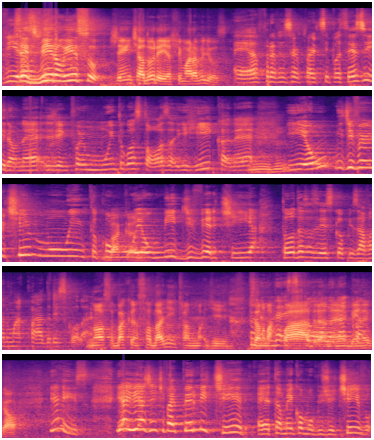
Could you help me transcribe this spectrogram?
Viram. Vocês viram isso? Gente, adorei, achei maravilhoso. É, o professor participou, vocês viram, né? Gente, foi muito e rica, né? E eu me diverti muito, como Uhum. Bacana. eu me divertia todas as vezes que eu pisava numa quadra escolar. Nossa, bacana. Saudade de entrar numa, de pisar numa quadra, escola, né? Bem quadra. legal. E é isso. E aí a gente vai permitir, é, também como objetivo,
